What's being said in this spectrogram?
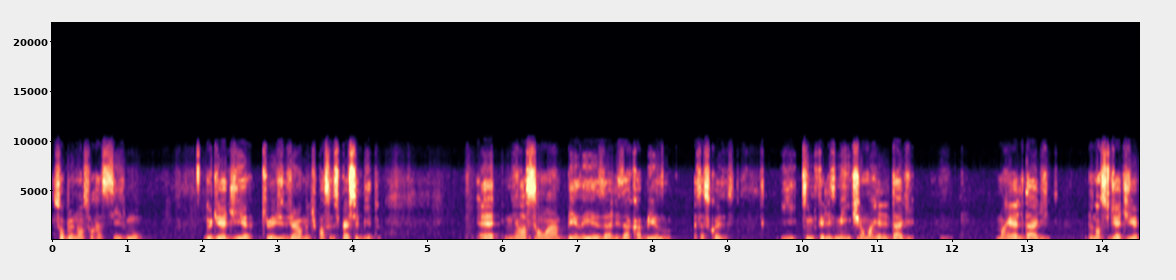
sobre o nosso racismo do dia a dia que geralmente passa despercebido é, em relação a beleza, alisar cabelo, essas coisas. E que infelizmente é uma realidade uma realidade do nosso dia a dia,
